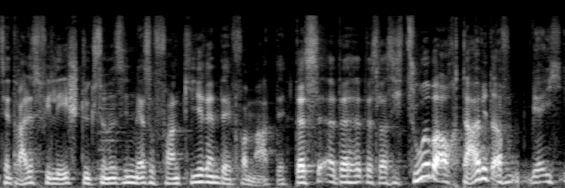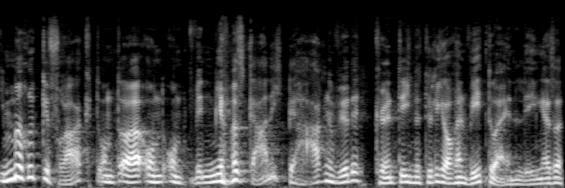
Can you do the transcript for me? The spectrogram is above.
zentrales Filetstück, sondern es sind mehr so frankierende Formate. Das äh, das, das lasse ich zu, aber auch da wäre ich immer rückgefragt und, äh, und, und wenn mir was gar nicht behagen würde, könnte ich natürlich auch ein Veto einlegen. Also,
